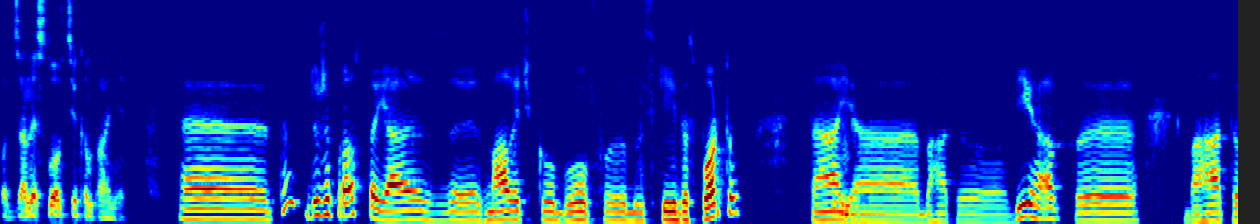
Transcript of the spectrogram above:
от занесло в цю компанію? Е, Та дуже просто. Я з з маличку був е, близький до спорту. Та mm-hmm. Я багато бігав, е, багато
